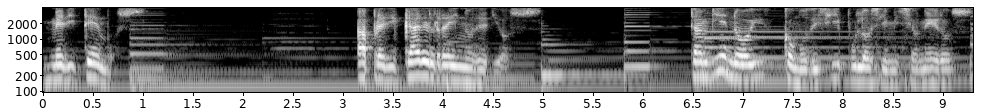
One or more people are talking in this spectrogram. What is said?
Meditemos a predicar el reino de Dios. También hoy, como discípulos y misioneros,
